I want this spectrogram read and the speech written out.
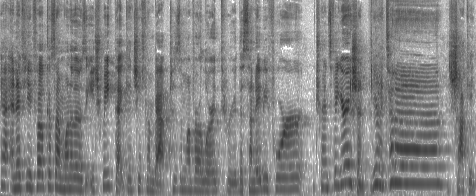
Yeah, and if you focus on one of those each week, that gets you from baptism of our Lord through the Sunday before Transfiguration. yeah ta-da Shocking.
